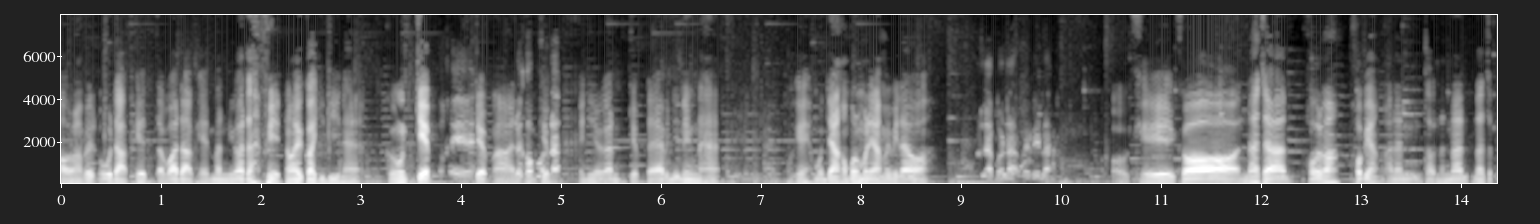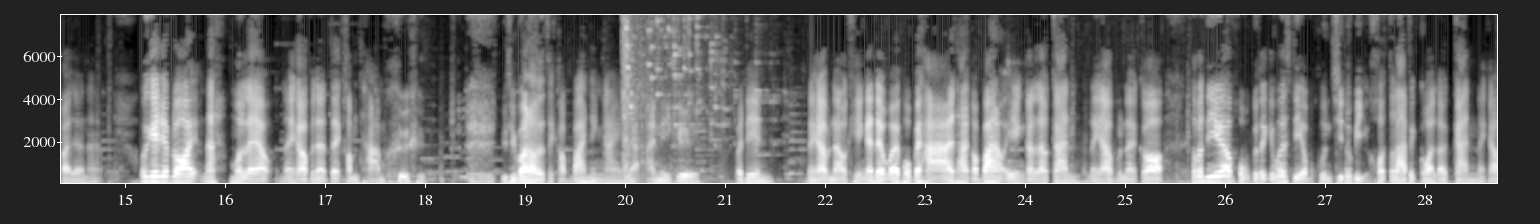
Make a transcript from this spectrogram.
วดาบเพชรโอ้ดาบเพชรแต่ว่าดาบเพชรมันก็ดาเมจน้อยกว่าอยู่ดีนะฮะก็ต้องเก็บโอเคเก็บอ่าเดี๋ยวผมเก็บแล้วก็หมดละอันนี้แล้วกันเก็บแร่ไปนิดนึงนะฮะโอเคหมดยังข้างบนหมดยังไม่มีแล้วเหรอ หมดแล้วหมดแล้วไม่มีละ โอเคก็น่าจะครบแล้วมั้งครบยังอันนั้นตอนนั้นน่าน่าจะไปแล้วนะฮะโอเคเรียบร้อยนะหมดแล้วนะครับนะแต่คำถามคือ อยู่ที่ว่าเราจะกลับบ้านยังไงละอันนี้คือประเด็นนะครับนะโอเคงั้นเดี๋ยวไว้ผมไปหาทางกลับบ้านเอาเองกันแล้วกันนะครับนะก็ถ้าวันนี้ครับผมคุตะเกมเมอร์ซีกับคุณชิโนบิขอตลาไปก่อนแล้วกันนะครับ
